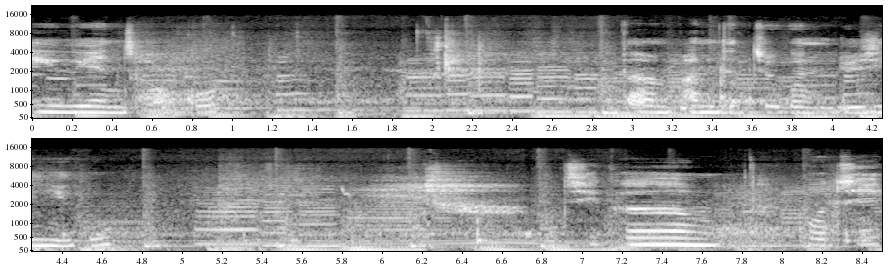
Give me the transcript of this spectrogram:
이 위엔 저고 그다음 반대쪽은 유진이고 지금 뭐지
